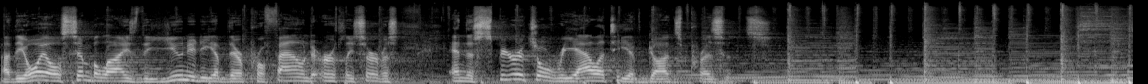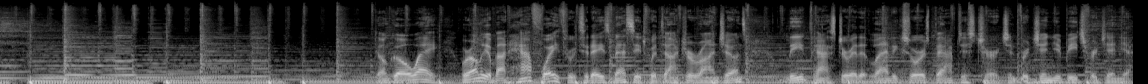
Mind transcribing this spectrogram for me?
Uh, the oil symbolized the unity of their profound earthly service and the spiritual reality of God's presence. Don't go away. We're only about halfway through today's message with Dr. Ron Jones, lead pastor at Atlantic Shores Baptist Church in Virginia Beach, Virginia.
